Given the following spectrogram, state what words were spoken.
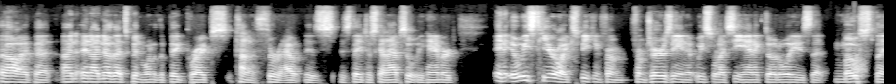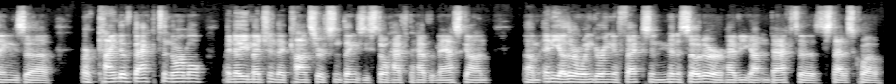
Oh, I bet. I, and I know that's been one of the big gripes kind of throughout is is they just got absolutely hammered. And at least here, like speaking from from Jersey, and at least what I see anecdotally is that most things uh, are kind of back to normal. I know you mentioned that concerts and things you still have to have the mask on. Um, any other lingering effects in Minnesota, or have you gotten back to status quo?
